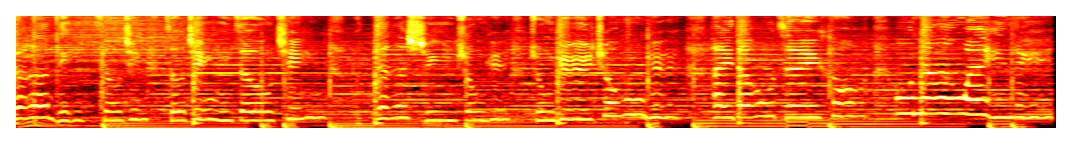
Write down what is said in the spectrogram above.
和你走近，走近，走近，我的心终于，终于，终于爱到最后无能为力，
